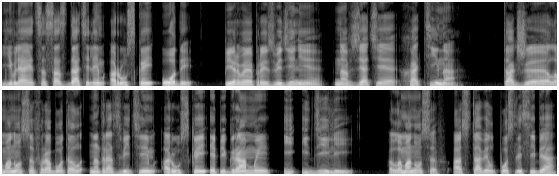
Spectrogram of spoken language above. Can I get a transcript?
является создателем русской оды. Первое произведение на взятие Хатина. Также Ломоносов работал над развитием русской эпиграммы и идиллии. Ломоносов оставил после себя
